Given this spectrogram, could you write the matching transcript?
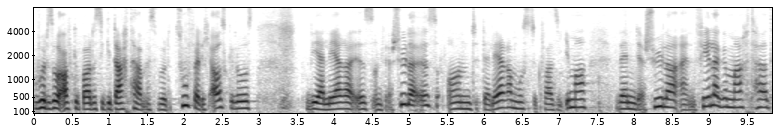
wurde so aufgebaut, dass sie gedacht haben, es wurde zufällig ausgelost, wer Lehrer ist und wer Schüler ist. Und der Lehrer musste quasi immer, wenn der Schüler einen Fehler gemacht hat,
